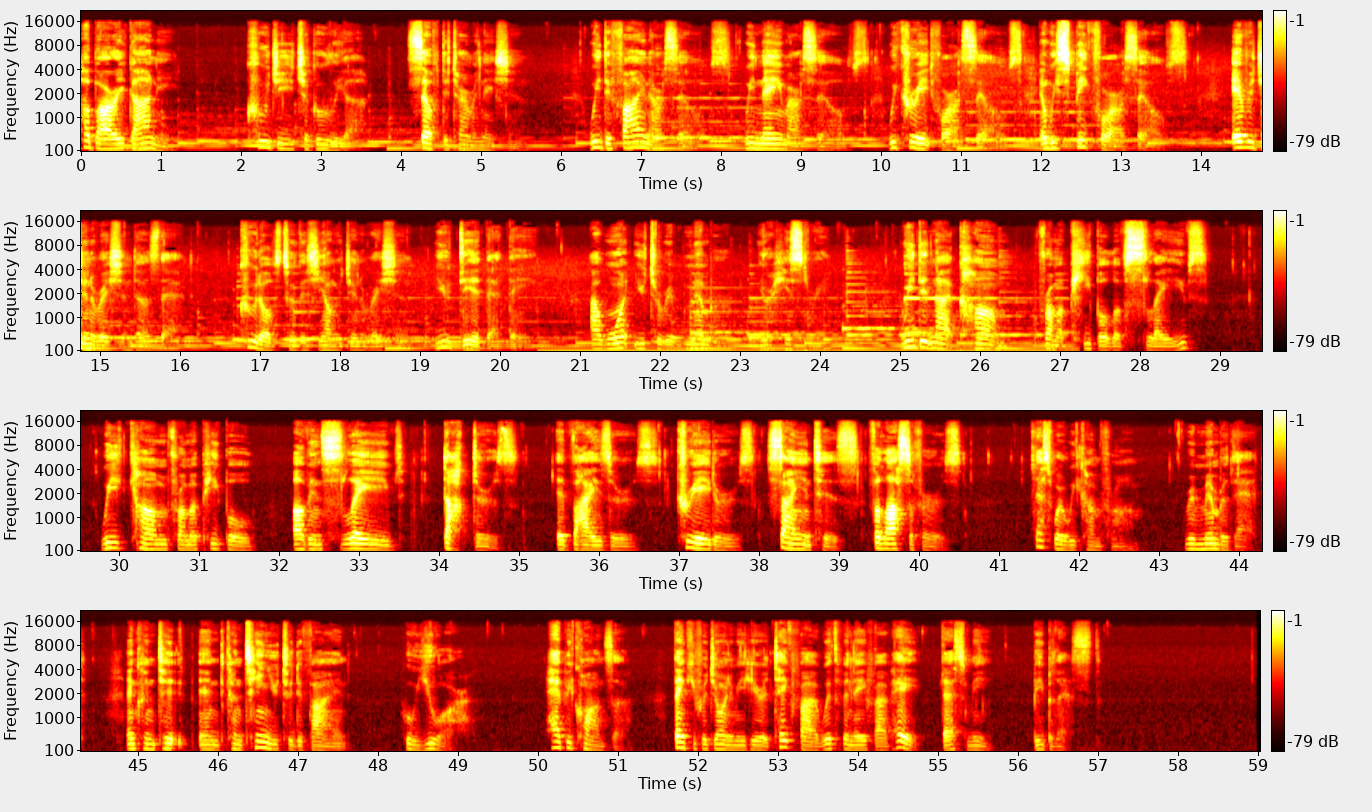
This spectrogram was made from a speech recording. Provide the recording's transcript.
Habari Gani, Kujichagulia, self determination. We define ourselves, we name ourselves, we create for ourselves, and we speak for ourselves. Every generation does that. Kudos to this younger generation. You did that thing. I want you to remember your history. We did not come from a people of slaves. We come from a people of enslaved doctors, advisors, creators, scientists, philosophers. That's where we come from. Remember that and, conti- and continue to define who you are. Happy Kwanzaa. Thank you for joining me here at Take Five with Fanae Five. Hey, that's me. Be blessed.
